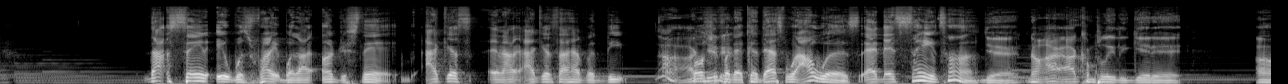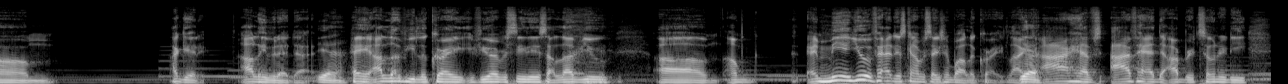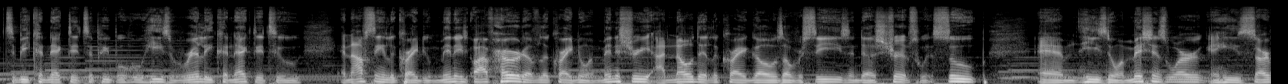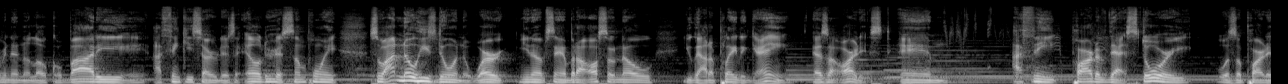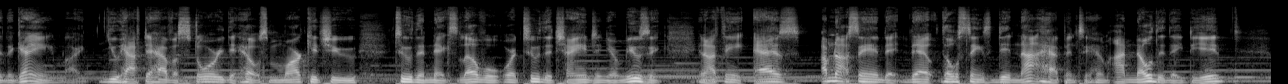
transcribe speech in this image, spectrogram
not saying it was right, but I understand. I guess, and I, I guess I have a deep no I emotion for that because that's where I was at that same time. Yeah, no, I, I completely get it. Um, I get it. I'll leave it at that. Yeah. Hey, I love you, Lecrae. If you ever see this, I love you. um, I'm, and me and you have had this conversation about Lecrae. Like Yeah. I have, I've had the opportunity to be connected to people who he's really connected to, and I've seen Lecrae do ministry. I've heard of Lecrae doing ministry. I know that Lecrae goes overseas and does trips with Soup and he's doing missions work and he's serving in a local body. I think he served as an elder at some point. So i know he's doing the work you know what i'm saying? But i also know you got to play the game as an artist. And i think part of that story was a part of the game. Like you have to have a story that helps market you to the next level or to the change in your music. And i think as i'm not saying that, that those things did not happen to him. I know that they did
